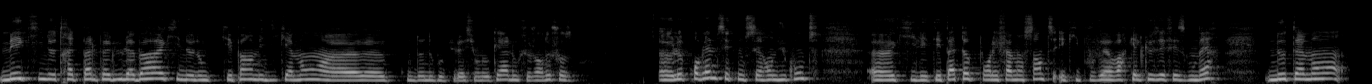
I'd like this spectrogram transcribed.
mais qui ne traite pas le palu là-bas, qui ne donc qui pas un médicament euh, qu'on donne aux populations locales ou ce genre de choses. Euh, le problème, c'est qu'on s'est rendu compte euh, qu'il n'était pas top pour les femmes enceintes et qu'il pouvait avoir quelques effets secondaires, notamment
